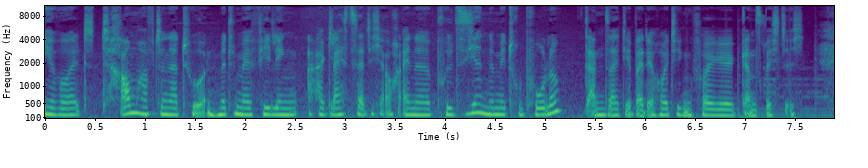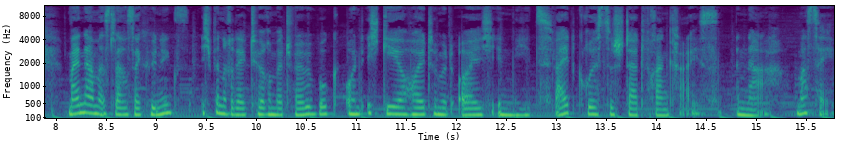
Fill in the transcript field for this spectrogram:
Ihr wollt traumhafte Natur und Mittelmeerfeeling, aber gleichzeitig auch eine pulsierende Metropole? Dann seid ihr bei der heutigen Folge ganz richtig. Mein Name ist Larissa Königs, ich bin Redakteurin bei Travelbook und ich gehe heute mit euch in die zweitgrößte Stadt Frankreichs, nach Marseille.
